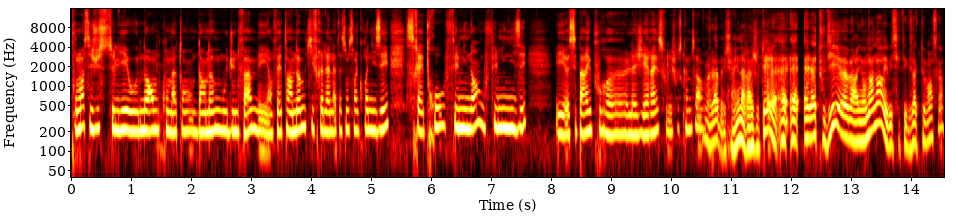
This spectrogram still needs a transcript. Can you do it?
Pour moi c'est juste lié aux normes qu'on attend d'un homme ou d'une femme. Et en fait un homme qui ferait de la natation synchronisée serait trop féminin ou féminisé et euh, c'est pareil pour euh, la GRS ou les choses comme ça. Voilà, ben, j'ai rien à rajouter. Elle, elle- elle a tout dit, euh, Marion. Non, non, mais c'est exactement ça.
